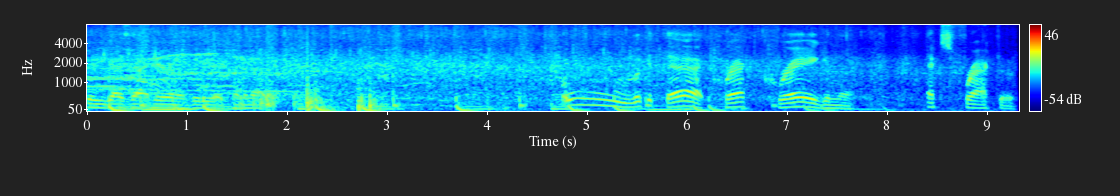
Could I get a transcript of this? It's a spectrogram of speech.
Show you guys that here in a video coming up. Oh, look at that. Crack Craig in the X-Fractor.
